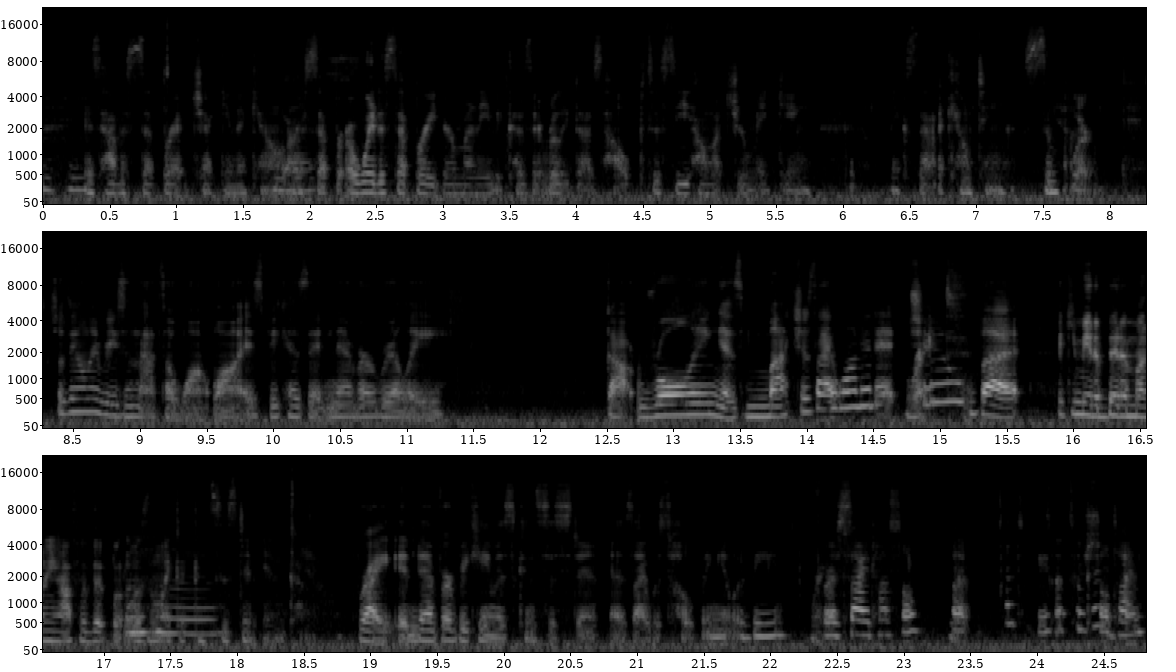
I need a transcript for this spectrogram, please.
mm-hmm. is have a separate checking account or a separate a way to separate your money because it really does help to see how much you're making. Makes that accounting simpler. So the only reason that's a want want is because it never really got rolling as much as I wanted it to. But Like you made a bit of money off of it, but it wasn't like a Mm-hmm. consistent income. right, it never became as consistent as I was hoping it would be for a side hustle. But that's okay. That's There's still time.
